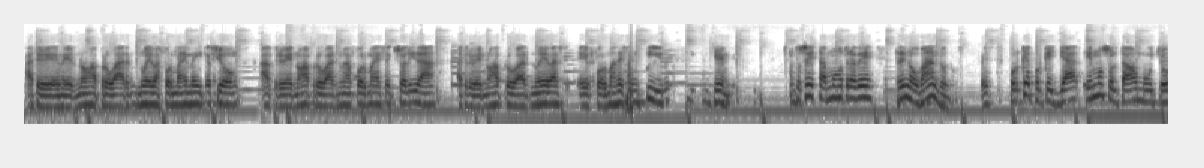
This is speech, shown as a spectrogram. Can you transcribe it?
atrevernos a probar nuevas formas de meditación, atrevernos a probar nuevas formas de sexualidad, atrevernos a probar nuevas eh, formas de sentir, ¿entiendes? Entonces estamos otra vez renovándonos. ¿Por qué? Porque ya hemos soltado mucho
